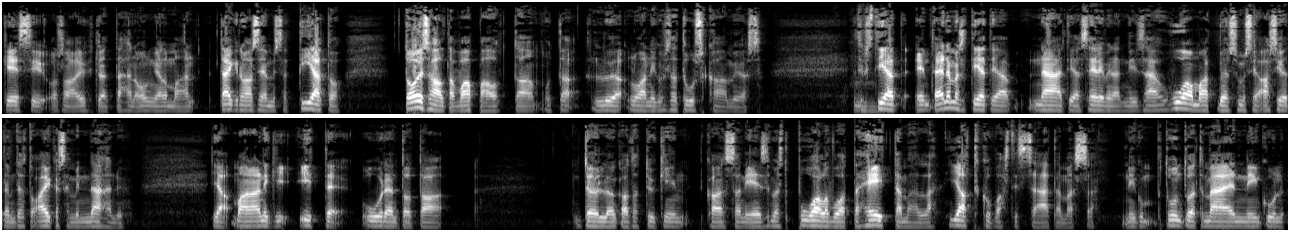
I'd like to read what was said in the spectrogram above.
Kessi osaa yhtyä tähän ongelmaan. Tämäkin on asia, missä tieto toisaalta vapauttaa, mutta lyö, luo niin sitä tuskaa myös. Mm. Jos tiedät, mitä enemmän sä tiedät ja näet ja selvinnät, niin sä huomaat myös sellaisia asioita, mitä sä oot aikaisemmin nähnyt. Ja mä oon ainakin itse uuden tota, töllön kautta tykin kanssa, niin ensimmäistä puoli vuotta heittämällä jatkuvasti säätämässä. Niin kuin tuntuu, että mä en niin kuin,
